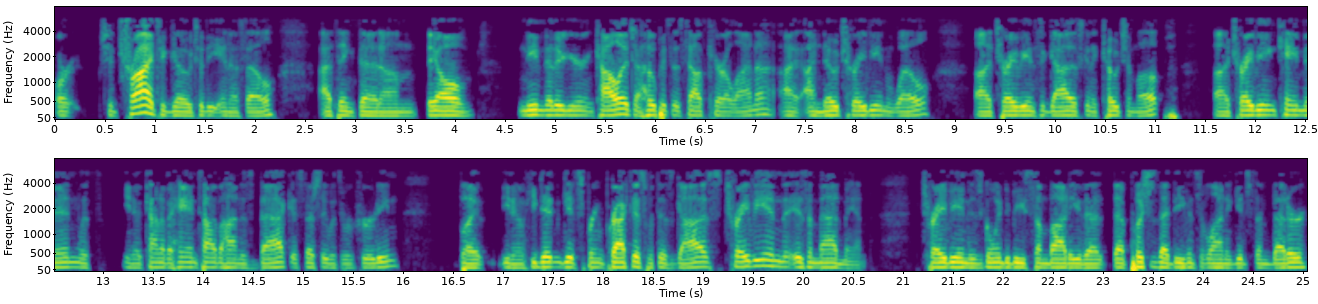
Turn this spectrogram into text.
or should try to go to the NFL. I think that um they all need another year in college. I hope it's at South Carolina. I, I know Travian well. Uh Travian's the guy that's going to coach him up. Uh Travian came in with, you know, kind of a hand tie behind his back, especially with recruiting. But, you know, he didn't get spring practice with his guys. Travian is a madman. Travian is going to be somebody that that pushes that defensive line and gets them better.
